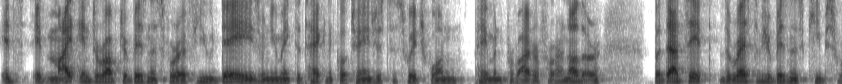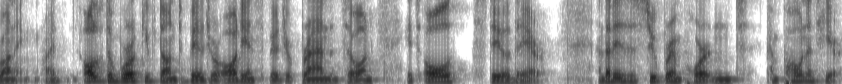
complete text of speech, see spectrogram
It's it might interrupt your business for a few days when you make the technical changes to switch one payment provider for another, but that's it. The rest of your business keeps running, right? All of the work you've done to build your audience, to build your brand, and so on, it's all still there. And that is a super important component here.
